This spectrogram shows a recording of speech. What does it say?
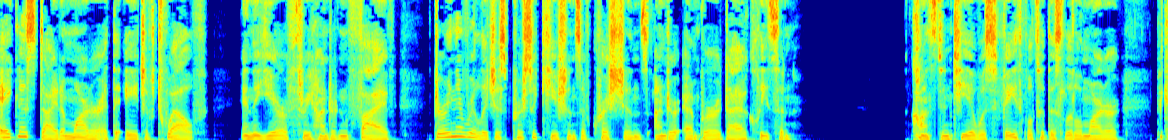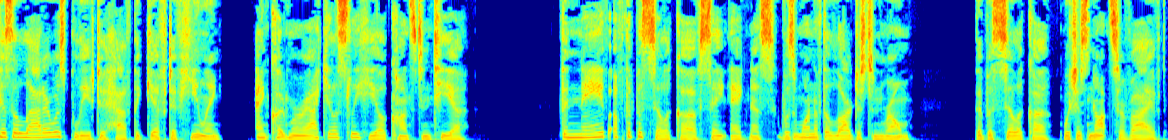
Agnes died a martyr at the age of 12, in the year of 305, during the religious persecutions of Christians under Emperor Diocletian. Constantia was faithful to this little martyr because the latter was believed to have the gift of healing and could miraculously heal Constantia. The nave of the Basilica of St. Agnes was one of the largest in Rome. The basilica, which has not survived,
